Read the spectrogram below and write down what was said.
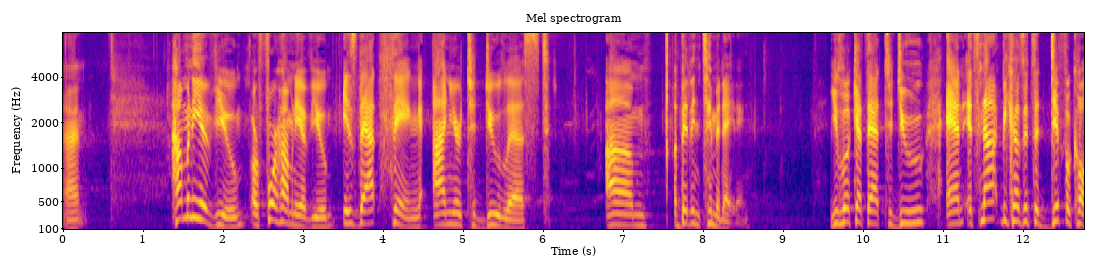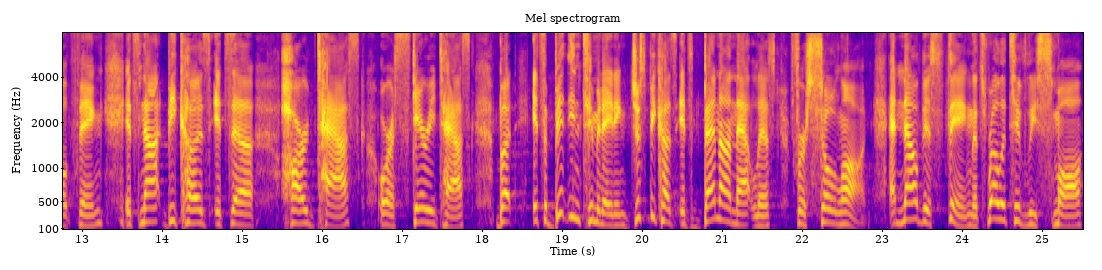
All right. How many of you, or for how many of you, is that thing on your to do list um, a bit intimidating? You look at that to do, and it's not because it's a difficult thing. It's not because it's a hard task or a scary task, but it's a bit intimidating just because it's been on that list for so long. And now this thing that's relatively small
